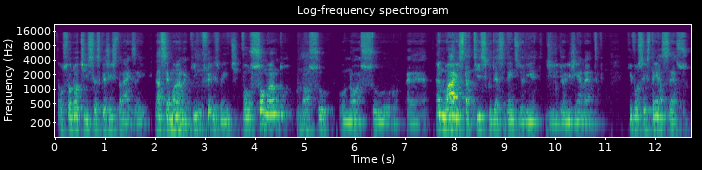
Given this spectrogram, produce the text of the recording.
Então, são notícias que a gente traz aí da semana que, infelizmente, vão somando o nosso, o nosso é, anuário estatístico de acidentes de origem, de, de origem elétrica, que vocês têm acesso.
